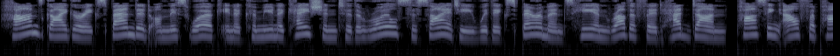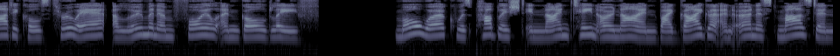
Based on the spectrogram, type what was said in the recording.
Hans Geiger expanded on this work in a communication to the Royal Society with experiments he and Rutherford had done, passing alpha particles through air, aluminum foil and gold leaf. More work was published in 1909 by Geiger and Ernest Marsden,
